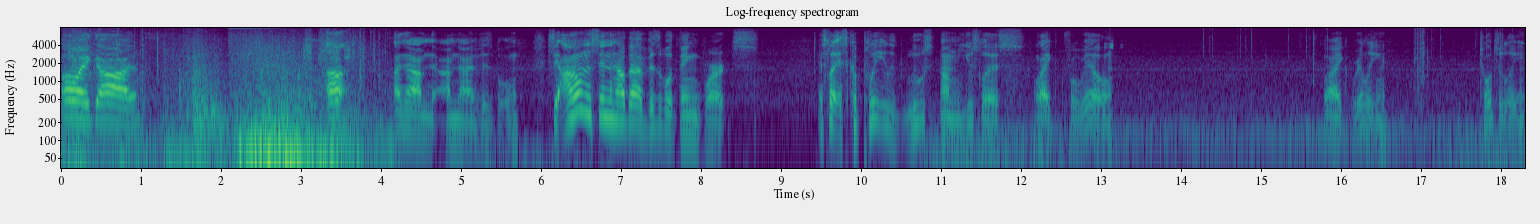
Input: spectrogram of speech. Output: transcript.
Oh my god. Uh, uh, no, I'm, I'm not invisible. See, I don't understand how that invisible thing works. It's like it's completely loose, um, useless. Like for real. Like really, totally.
